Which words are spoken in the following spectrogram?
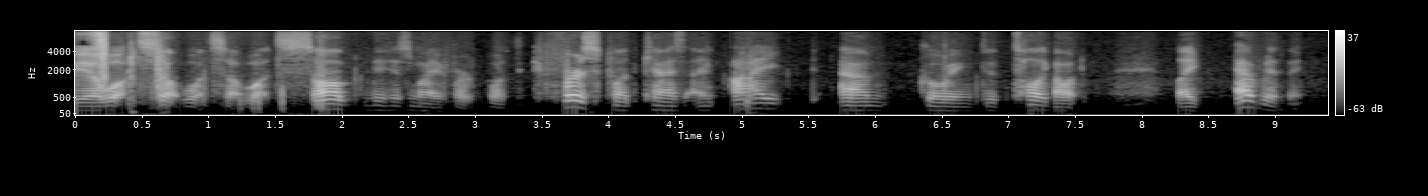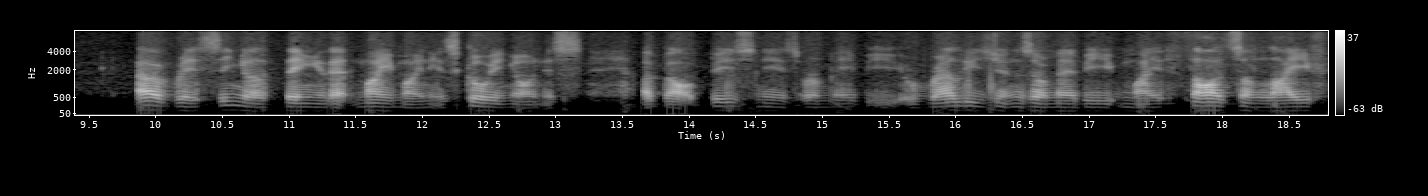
yeah, what's up? What's up? What's up? This is my first pod- first podcast, and I am going to talk about like everything, every single thing that my mind is going on is about business or maybe religions or maybe my thoughts on life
